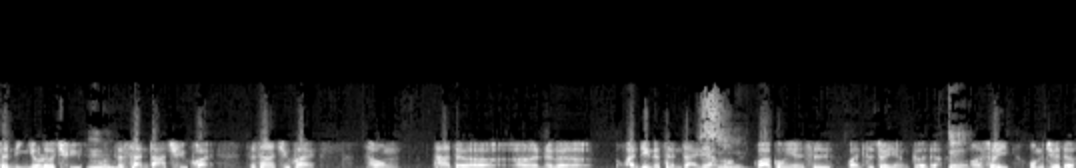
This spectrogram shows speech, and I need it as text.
森林游乐区，嗯、哦，这三大区块，这三大区块，从它的呃那个环境的承载量啊，是国家公园是管制最严格的，对，哦，所以我们觉得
